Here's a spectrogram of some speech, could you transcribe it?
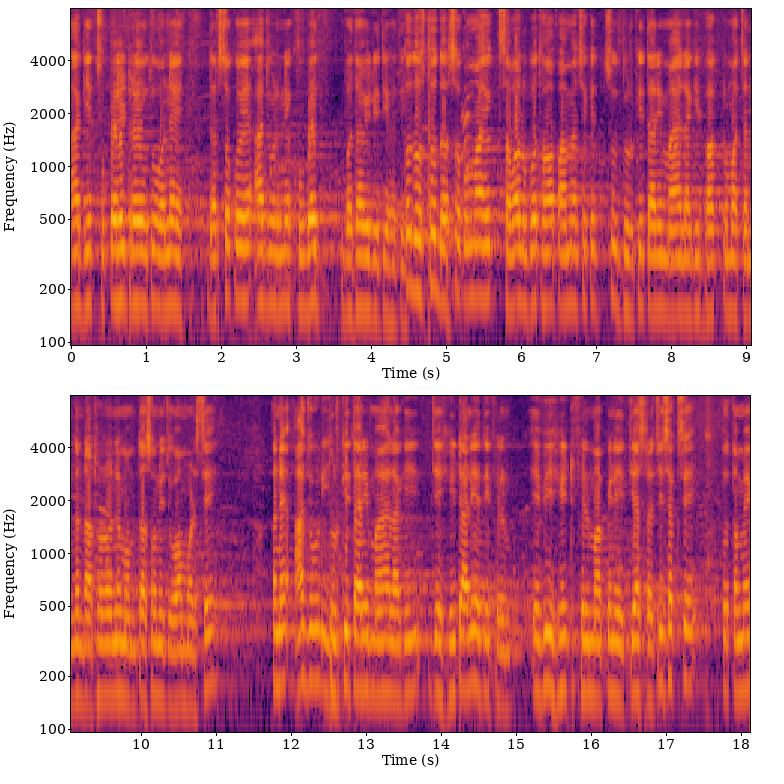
આ ગીત સુપરહિટ રહ્યું હતું અને દર્શકોએ આ જોડીને ખૂબ જ વધાવી લીધી હતી. તો દોસ્તો, દર્શકોમાં એક સવાલ ઊભો થવા પામ્યો છે કે શું ધૂળકી તારી માયા લાગી ભાગ ટુમાં ચંદન રાઠોડ અને મમતા સોની જોવા મળશે? અને આ જોડી ધૂળકી તારી માયા લાગી જે હિટ આલી હતી ફિલ્મ એવી હિટ ફિલ્મ આપીને ઇતિહાસ રચી શકશે? તો તમે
